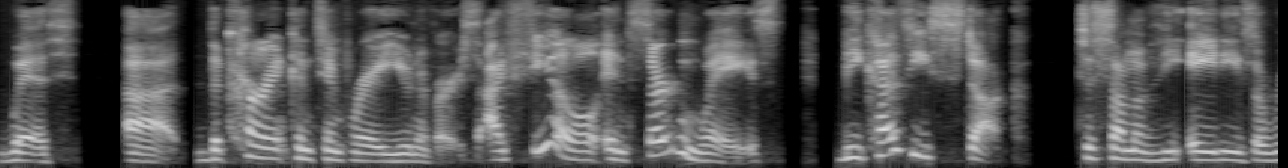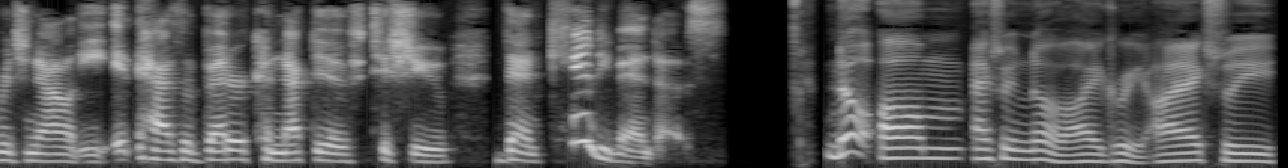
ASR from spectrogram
with uh, the current contemporary universe. I feel in certain ways because he's stuck to some of the 80s originality, it has a better connective tissue than Candyman does. No, um, actually, no, I agree. I actually,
